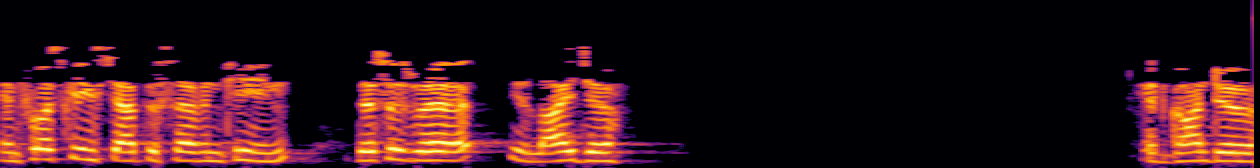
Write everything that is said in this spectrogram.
In 1 Kings chapter 17, this is where Elijah had gone to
